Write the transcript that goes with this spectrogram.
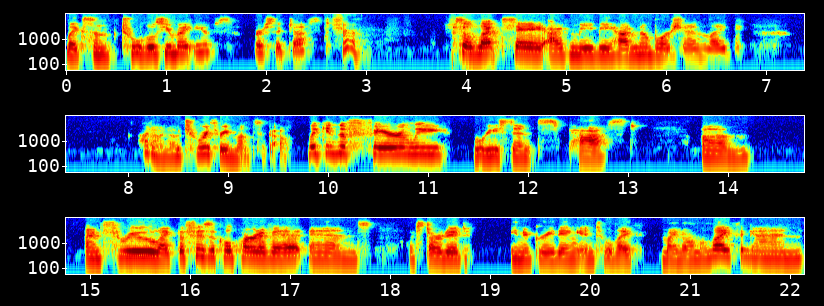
like some tools you might use or suggest? Sure. So let's say I've maybe had an abortion like, I don't know, two or three months ago, like in the fairly recent past. Um, I'm through like the physical part of it and I've started integrating into like my normal life again.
